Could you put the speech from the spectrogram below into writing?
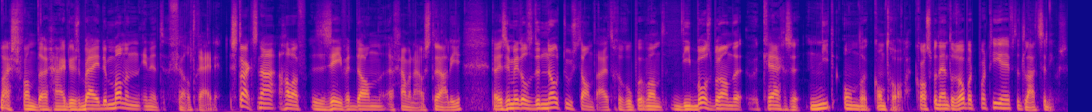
Lars van der Haar dus bij de mannen in het veldrijden. Straks na half zeven dan gaan we naar Australië. Daar is inmiddels de noodtoestand uitgeroepen... want die bosbranden krijgen ze niet onder controle. Correspondent Robert Portier heeft het laatste nieuws.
